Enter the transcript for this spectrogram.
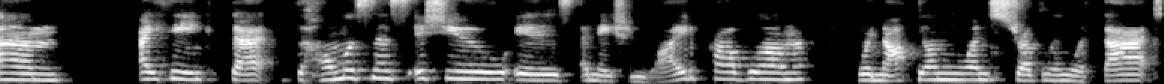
Um, I think that the homelessness issue is a nationwide problem. We're not the only ones struggling with that.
